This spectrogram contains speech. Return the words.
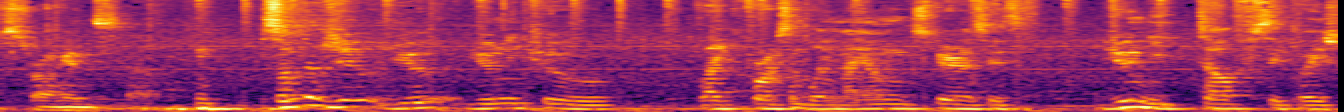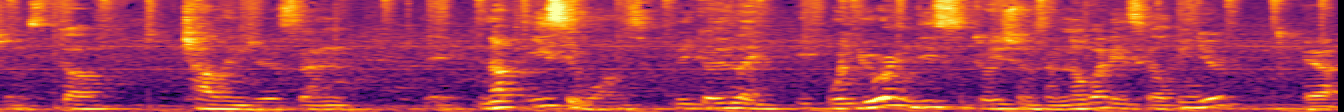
strong hints. Yeah. Sometimes you you you need to, like for example, in my own experiences, you need tough situations, tough challenges, and eh, not easy ones. Because like when you're in these situations and nobody is helping you, yeah,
